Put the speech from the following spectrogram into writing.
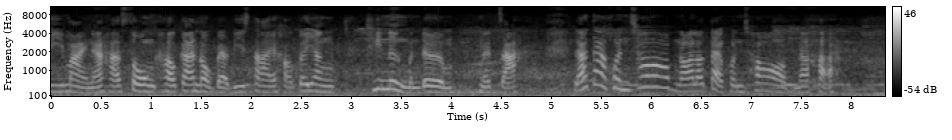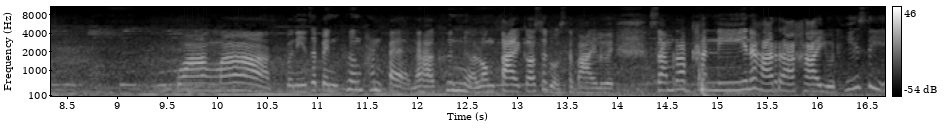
ปีใหม่นะคะ ทรงเขาการออกแบบดีไซน์เขาก็ยังที่หนึ่งเหมือนเดิมนะจ๊ะ แล้วแต่คนชอบเนาะแล้วแต่คนชอบนะคะ กว้างมาก ตัวนี้จะเป็นเครื่องพันแปดนะคะ ขึ้นเหนือลงใต้ก็สะดวกสบายเลยสำหรับคันนี้นะคะ ราคาอยู่ที่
